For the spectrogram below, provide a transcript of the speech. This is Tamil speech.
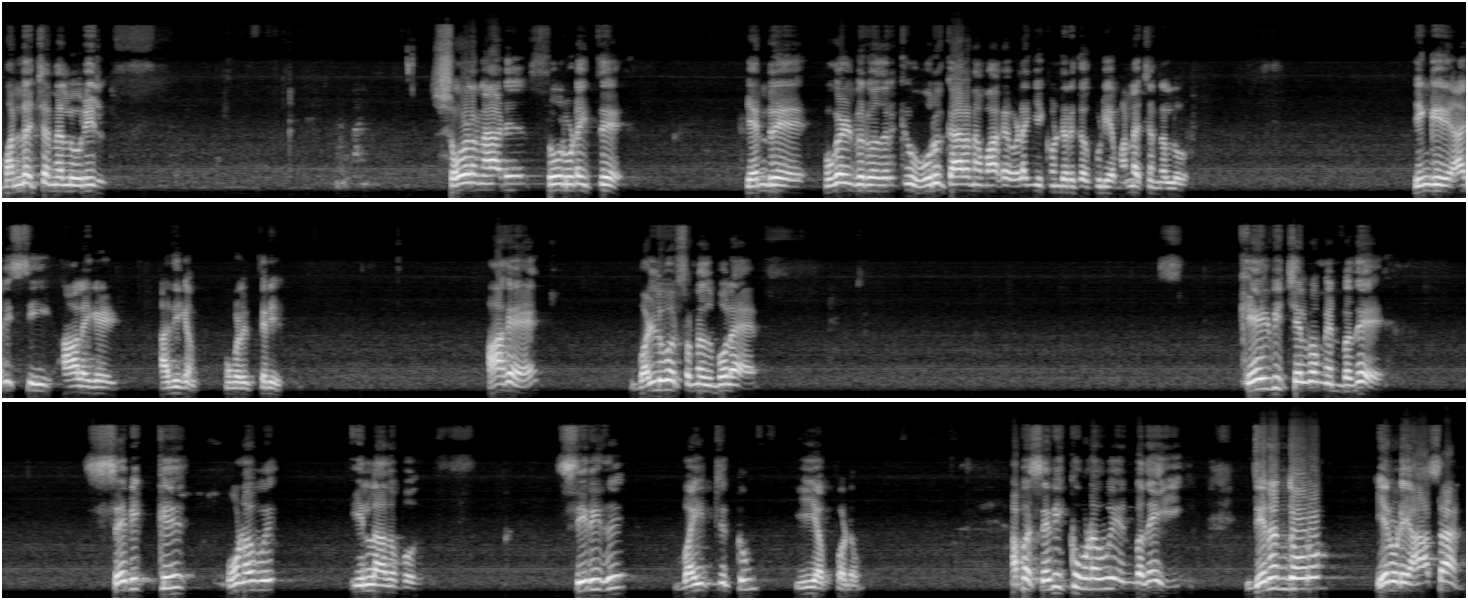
மல்லச்சநல்லூரில் சோழநாடு சோறுடைத்து என்று புகழ் பெறுவதற்கு ஒரு காரணமாக விளங்கிக் கொண்டிருக்கக்கூடிய மன்னச்சநல்லூர் இங்கு அரிசி ஆலைகள் அதிகம் உங்களுக்கு தெரியும். ஆக வள்ளுவர் சொன்னது போல கேள்வி செல்வம் என்பது செவிக்கு உணவு இல்லாத போது சிறிது வயிற்றுக்கும் ஈயப்படும். அப்ப செவிக்கு உணவு என்பதை தினந்தோறும் என்னுடைய ஆசான்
